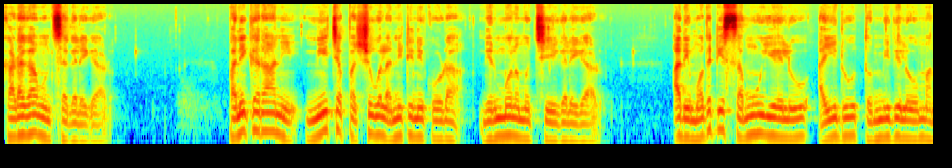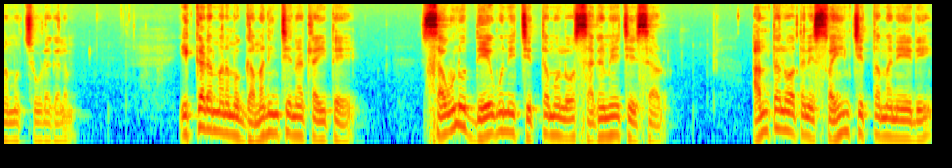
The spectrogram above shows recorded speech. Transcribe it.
కడగా ఉంచగలిగాడు. పనికిరాని నీచ పశువులన్నిటినీ కూడా నిర్మూలము చేయగలిగాడు. అది మొదటి సమూయేలు ఐదు తొమ్మిదిలో మనము చూడగలం. ఇక్కడ మనము గమనించినట్లయితే సౌలు దేవుని చిత్తములో సగమే చేశాడు. అంతలో అతని స్వయం చిత్తమనేది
